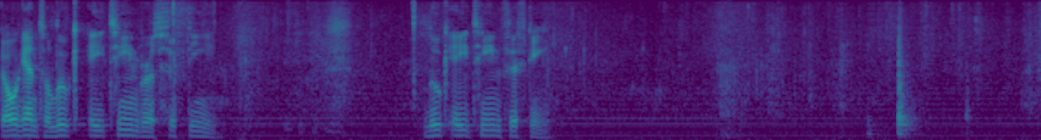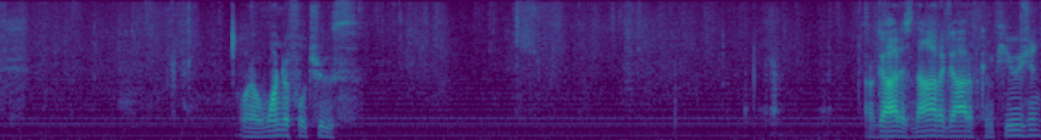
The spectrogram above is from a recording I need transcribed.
Go again to Luke 18, verse 15. Luke 18, 15. What a wonderful truth. Our God is not a God of confusion.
